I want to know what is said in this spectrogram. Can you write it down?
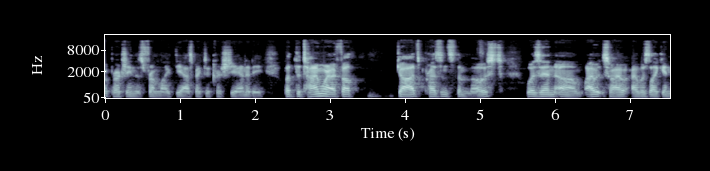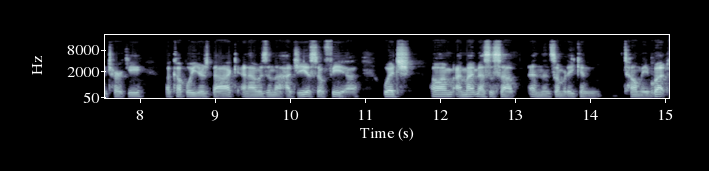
approaching this from like the aspect of Christianity. But the time where I felt God's presence the most was in um I was so I, I was like in Turkey a couple years back and I was in the Hagia Sophia, which oh I'm, I might mess this up and then somebody can tell me, but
